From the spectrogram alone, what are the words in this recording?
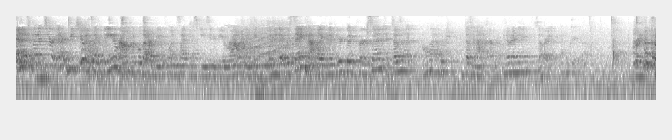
and it's but it's your energy too. It's like being around people that are beautiful inside, just easy to be around. And I think you ended it with saying that, like, and if you're a good person, it doesn't all that other sh- doesn't matter. You know what I mean? So Right, I agree with that. Great. So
